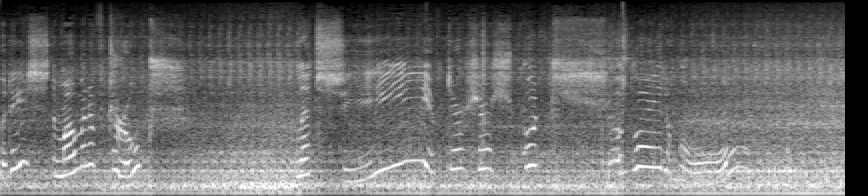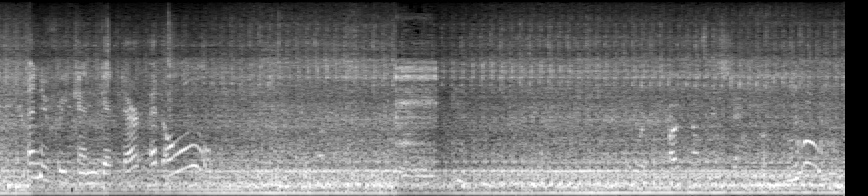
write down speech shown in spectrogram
buddies, the truth. Let's see if there's a spot available and if we can get there at all. Post office, yeah. Oh.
